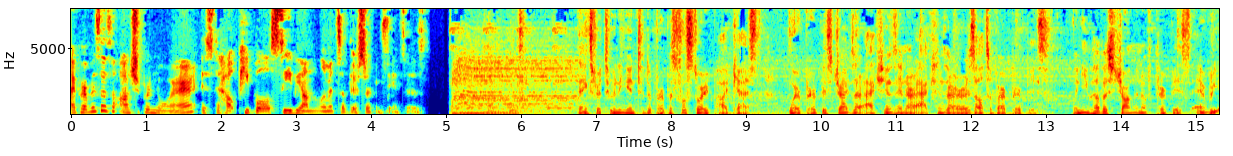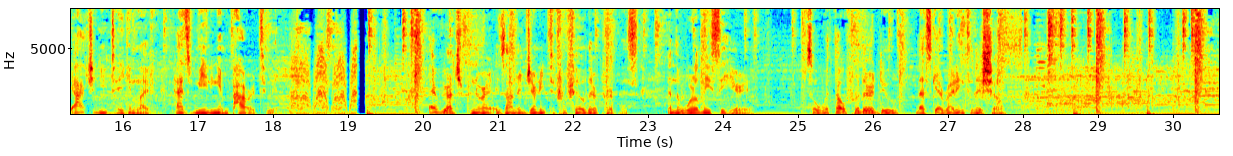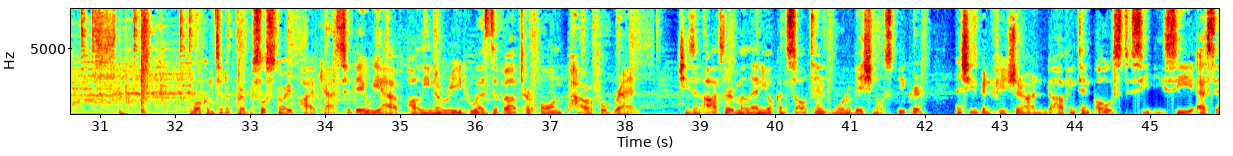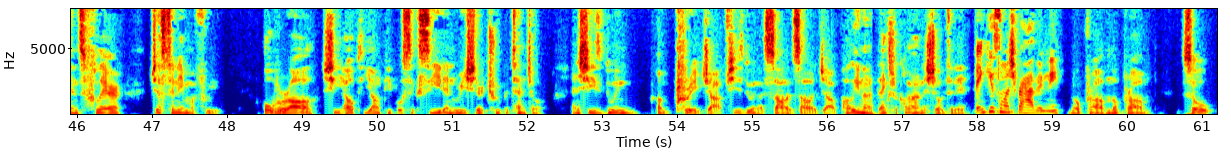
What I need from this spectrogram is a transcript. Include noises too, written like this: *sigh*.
My purpose as an entrepreneur is to help people see beyond the limits of their circumstances. Thanks for tuning in to the Purposeful Story podcast, where purpose drives our actions and our actions are a result of our purpose. When you have a strong enough purpose, every action you take in life has meaning and power to it. Every entrepreneur is on a journey to fulfill their purpose, and the world needs to hear it. So without further ado, let's get right into the show. Welcome to the Purposeful Story podcast. Today we have Pauleanna Reid, who has developed her own powerful brand. She's an author, millennial consultant, motivational speaker, and she's been featured on the Huffington Post, CBC, Essence, Flair, just to name a few. Overall, she helps young people succeed and reach their true potential. And she's doing a great job. She's doing a solid, solid job. Pauleanna, thanks for coming on the show today. Thank you so much for having me. No problem. No problem. So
